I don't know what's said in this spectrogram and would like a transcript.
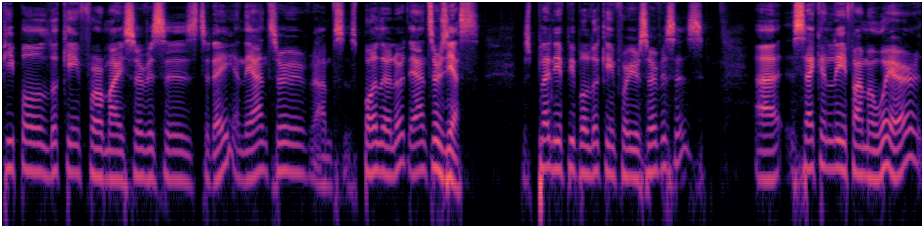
people looking for my services today? And the answer, um, spoiler alert, the answer is yes. There's plenty of people looking for your services. Uh, secondly, if I'm aware,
